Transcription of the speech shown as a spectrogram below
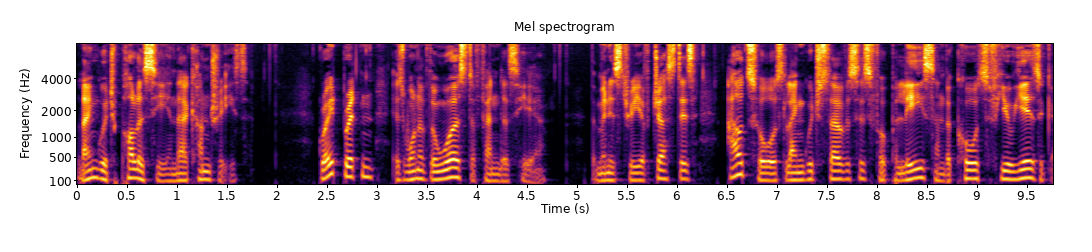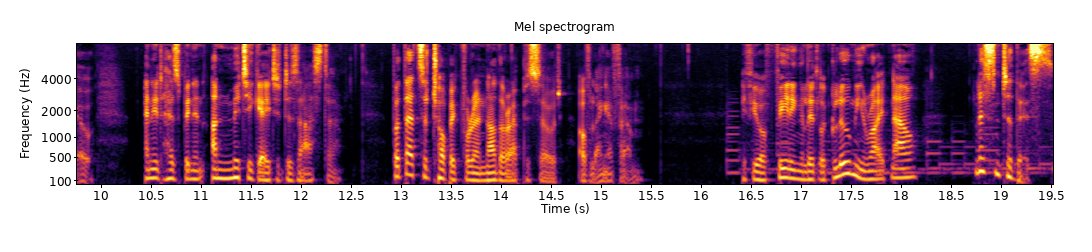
language policy in their countries. Great Britain is one of the worst offenders here. The Ministry of Justice outsourced language services for police and the courts a few years ago, and it has been an unmitigated disaster. But that's a topic for another episode of Lang FM. If you are feeling a little gloomy right now, listen to this.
